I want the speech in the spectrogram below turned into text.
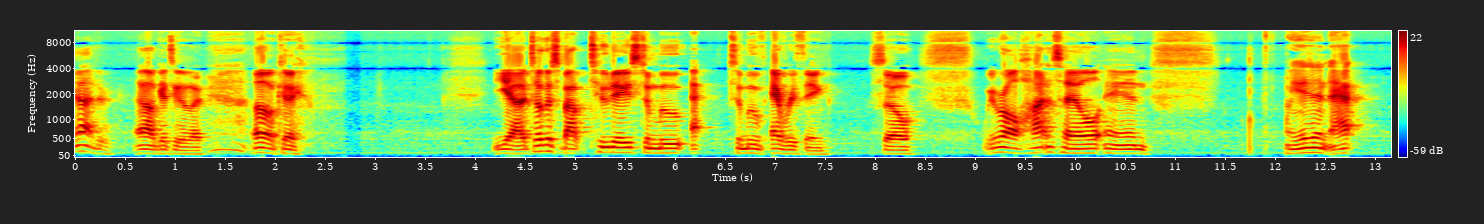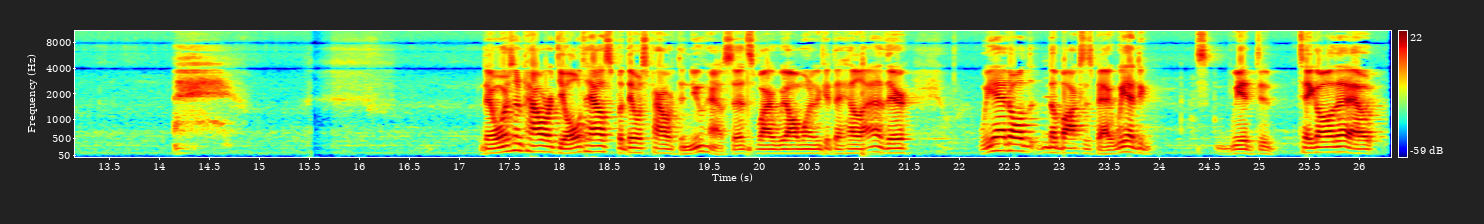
Yeah, dude. I'll get to you later. Okay. Yeah, it took us about two days to move to move everything. So we were all hot as hell, and we didn't. There wasn't power at the old house, but there was power at the new house. That's why we all wanted to get the hell out of there. We had all the boxes packed. We had to, we had to take all that out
